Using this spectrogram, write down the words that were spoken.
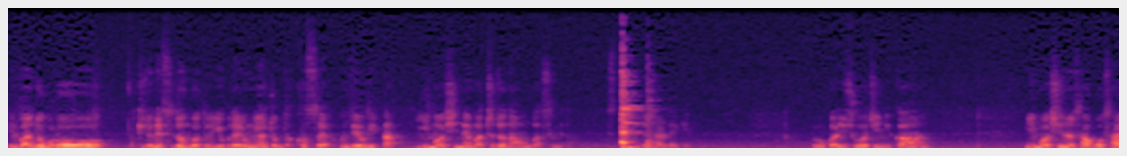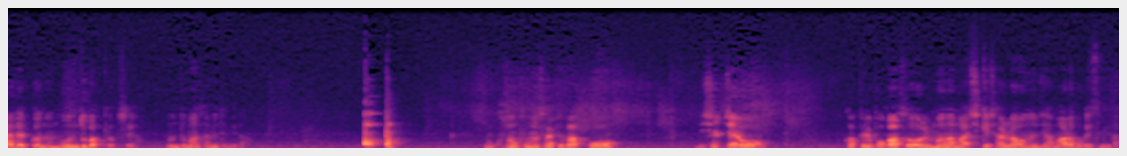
일반적으로 기존에 쓰던 것들은 이보다 용량이 좀 더 컸어요. 근데 여기 딱 이 머신에 맞춰져 나온 것 같습니다. 스팀도 잘 되게. 요거까지 주어지니까 이 머신을 사고 사야 될 거는 원두밖에 없어요. 원두만 사면 됩니다. 구성품을 살펴봤고 실제로 커피를 뽑아서 얼마나 맛있게 잘 나오는지 한번 알아보겠습니다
